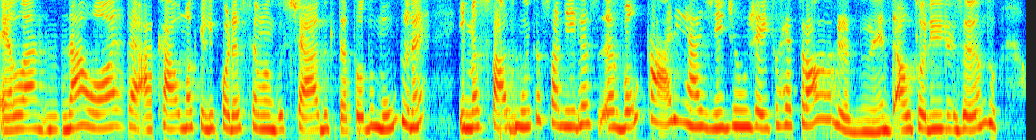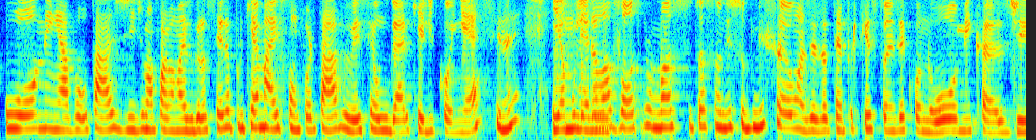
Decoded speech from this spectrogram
ela na hora acalma aquele coração angustiado que está todo mundo, né? E mas faz muitas famílias uh, voltarem a agir de um jeito retrógrado, né? Autorizando o homem a voltar a agir de uma forma mais grosseira, porque é mais confortável, esse é o lugar que ele conhece, né? E a mulher ela volta para uma situação de submissão, às vezes até por questões econômicas, de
